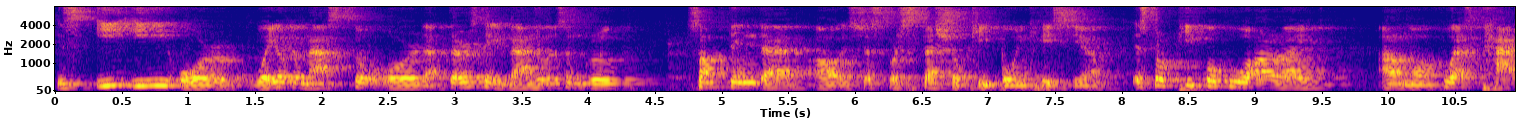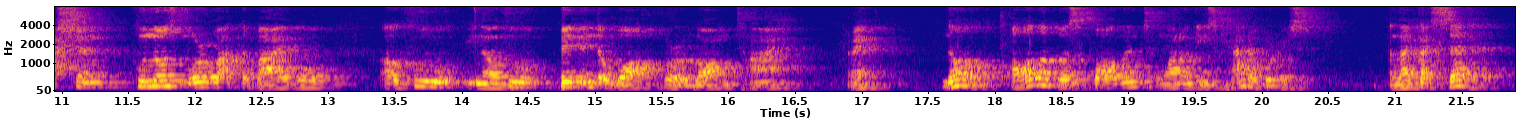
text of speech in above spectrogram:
Is EE or Way of the Master or that Thursday evangelism group something that oh, it's just for special people in KCM? It's for people who are like, I don't know, who has passion, who knows more about the Bible, or who, you know, who've been in the walk for a long time, right? No, all of us fall into one of these categories. And like I said,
